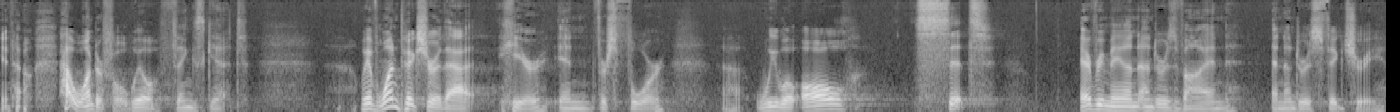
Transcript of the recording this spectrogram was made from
You know, how wonderful will things get? We have one picture of that here in verse 4. Uh, we will all sit, every man under his vine and under his fig tree,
